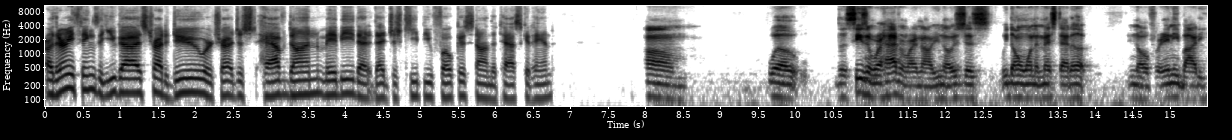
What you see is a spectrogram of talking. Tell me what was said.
are there any things that you guys try to do or try just have done maybe that that just keep you focused on the task at hand? Um, well, the season we're having right now, you know, it's just we don't want to mess that up, you know, for anybody.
